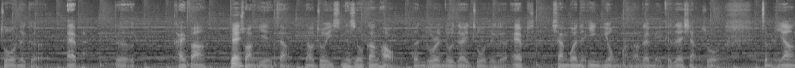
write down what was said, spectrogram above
做那个 App 的开发、创业这样。然后做一些，那时候刚好很多人都在做这个 App 相关的应用嘛，然后在每个在想说怎么样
